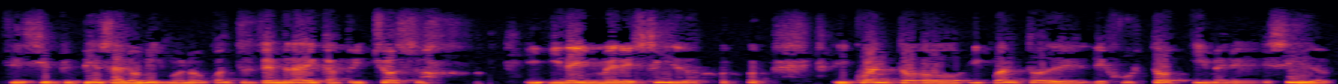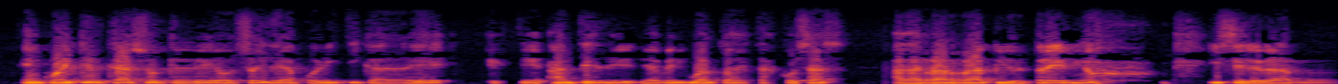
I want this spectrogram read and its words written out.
siempre piensa lo mismo, ¿no? ¿Cuánto tendrá de caprichoso y, de inmerecido? ¿Y cuánto, y cuánto de, justo y merecido? En cualquier caso, creo, soy de la política de, este, antes de averiguar todas estas cosas, agarrar rápido el premio y celebrarlo.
